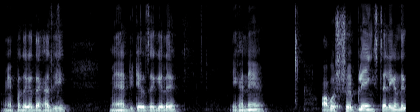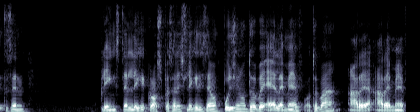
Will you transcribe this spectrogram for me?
আমি আপনাদেরকে দেখা দিই ম্যানেজার ডিটেলসে গেলে এখানে অবশ্যই প্লেইং স্টাইল এখানে দেখতেছেন প্লেইং স্টাইল লিখে ক্রস স্পেশালিস্ট লিখে দিয়েছে এবং পজিশন হতে হবে এল এম এফ অথবা আর আর এম এফ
